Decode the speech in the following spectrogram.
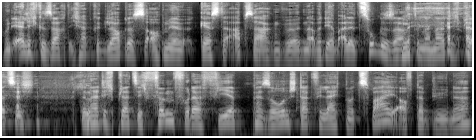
Und ehrlich gesagt, ich habe geglaubt, dass auch mehr Gäste absagen würden, aber die haben alle zugesagt und dann hatte ich plötzlich, dann hatte ich plötzlich fünf oder vier Personen statt vielleicht nur zwei auf der Bühne.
